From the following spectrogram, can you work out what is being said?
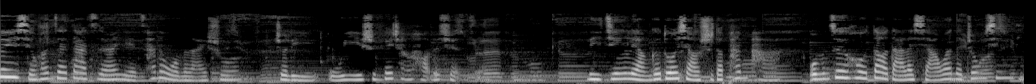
对于喜欢在大自然野餐的我们来说，这里无疑是非常好的选择。历经两个多小时的攀爬，我们最后到达了峡湾的中心底，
